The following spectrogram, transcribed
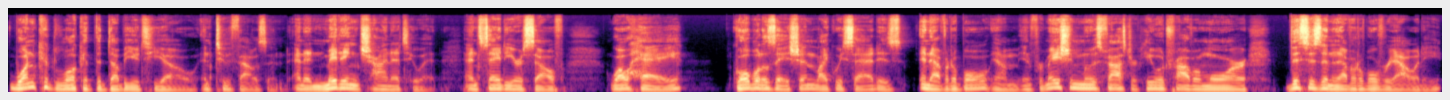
one could look at the WTO in 2000 and admitting China to it and say to yourself, well, hey, globalization, like we said, is inevitable. Um, information moves faster, people travel more. This is an inevitable reality.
